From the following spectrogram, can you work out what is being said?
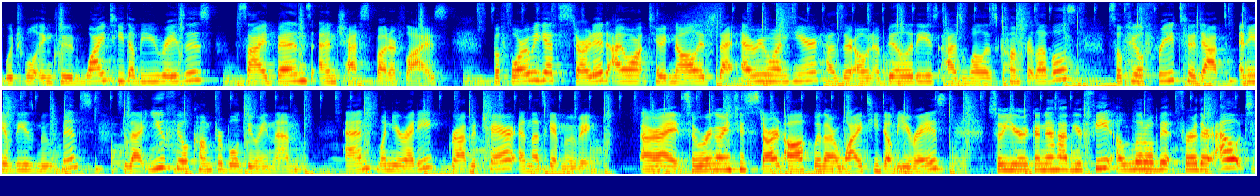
which will include YTW raises, side bends, and chest butterflies. Before we get started, I want to acknowledge that everyone here has their own abilities as well as comfort levels, so feel free to adapt any of these movements so that you feel comfortable doing them. And when you're ready, grab a chair and let's get moving. All right, so we're going to start off with our YTW raise. So you're gonna have your feet a little bit further out.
